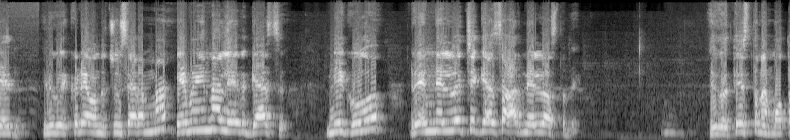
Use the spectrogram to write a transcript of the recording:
లేదు. ఇదిగో ఇక్కడే ఉంది చూసారమ్మా ఏమైనా లేదు గ్యాస్. మీకు రెండు నెలలు వచ్చే గ్యాస్ ఆరు నెలలు వస్తుంది. ఇదిగో తీస్తున్నా మూత.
